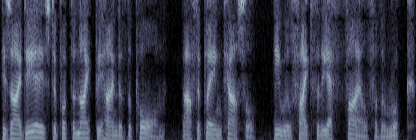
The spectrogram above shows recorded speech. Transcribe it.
his idea is to put the knight behind of the pawn, after playing castle, he will fight for the f-file for the rook.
